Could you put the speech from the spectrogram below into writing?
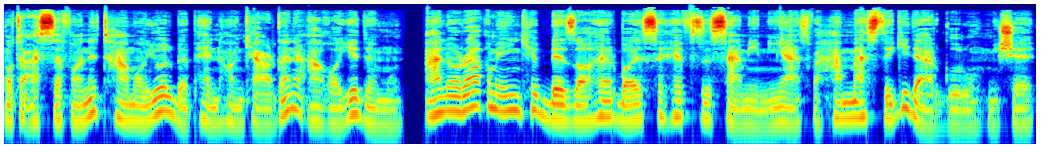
متاسفانه تمایل به پنهان کردن عقایدمون علا رقم این که به ظاهر باعث حفظ صمیمیت و هممستگی در گروه میشه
